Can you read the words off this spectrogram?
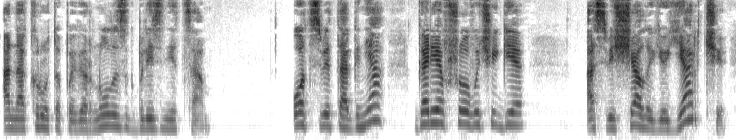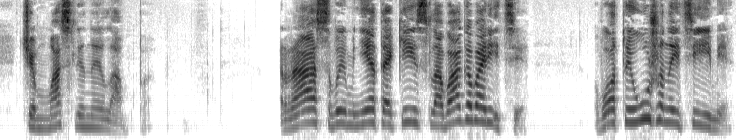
она круто повернулась к близнецам. Отцвет огня, горевшего в очаге, освещал ее ярче, чем масляная лампа. «Раз вы мне такие слова говорите, вот и ужинайте ими.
